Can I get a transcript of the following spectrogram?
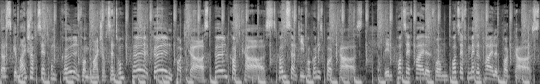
das Gemeinschaftszentrum Köln vom Gemeinschaftszentrum Pöl Köln Podcast, Pöln Podcast, Konstantin von Connys Podcast, den Potsef Pilot vom Potsef Metal Pilot Podcast,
